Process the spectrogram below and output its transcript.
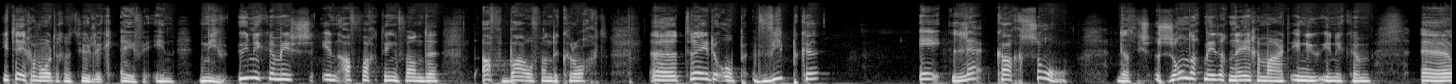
die tegenwoordig natuurlijk even in Nieuw Unicum is... in afwachting van de afbouw van de krocht. Eh, treden op Wiepke et Le Carson. Dat is zondagmiddag 9 maart in Nieuw Unicum. Eh,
